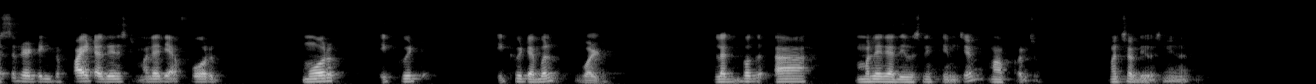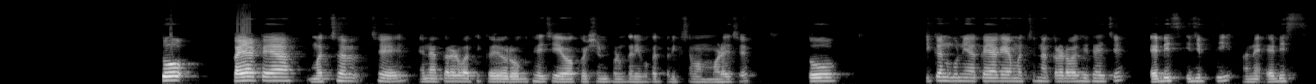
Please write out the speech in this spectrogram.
accelerating the fight against malaria for more equit equitable world લગભગ આ મલેરિયા દિવસની થીમ છે. માફ કરજો. મચ્છર દિવસની નથી. તો કયા કયા મચ્છર છે? એના કરડવાથી કયો રોગ થાય છે? એવા ક્વેશ્ચન પણ ઘણી વખત પરીક્ષામાં મળે છે. તો ચિકનગુનિયા કયા કયા મચ્છરના કરડવાથી થાય છે? એડિસ ઇજિપ્તી અને એડિસ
